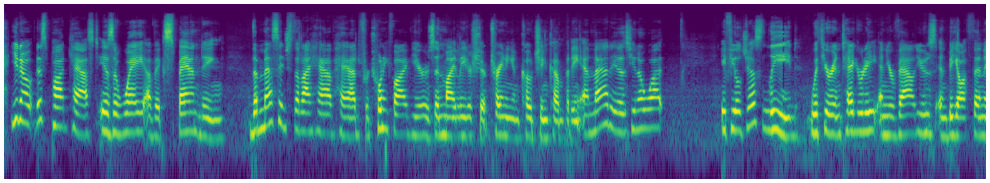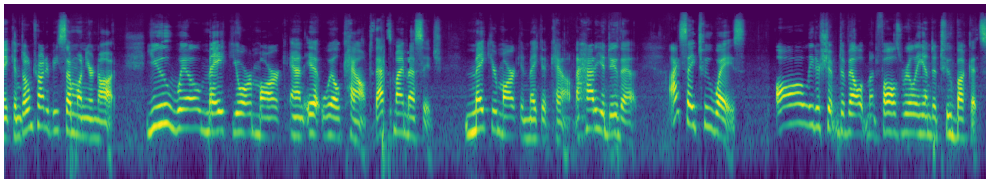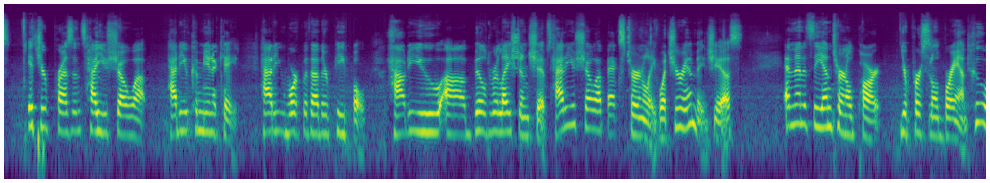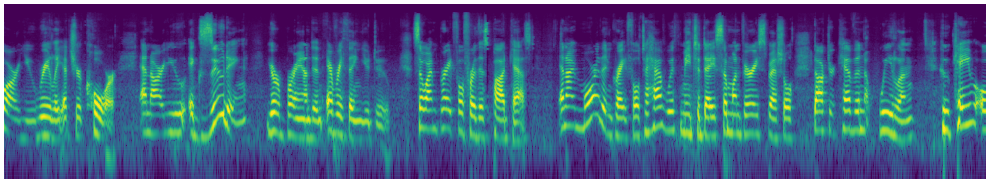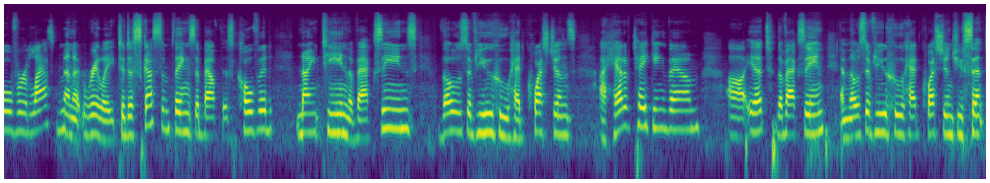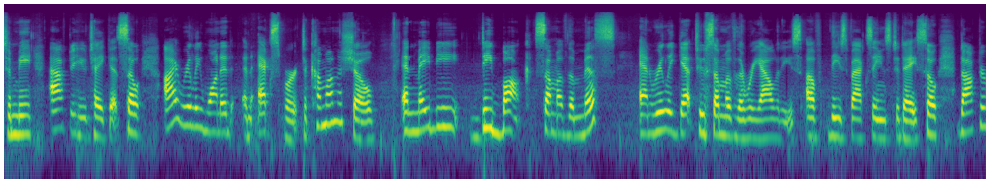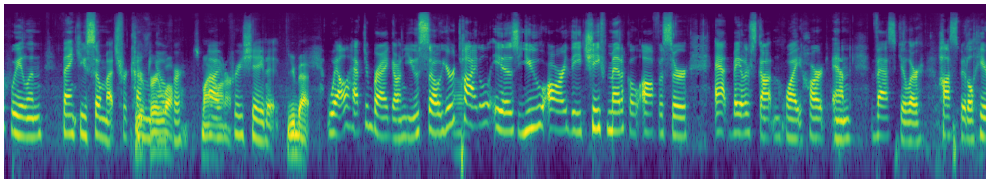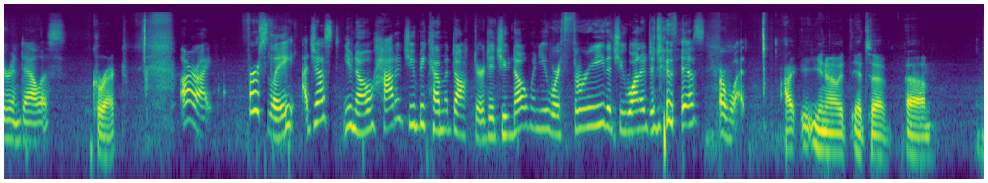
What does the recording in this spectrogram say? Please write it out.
You know, this podcast is a way of expanding the message that I have had for 25 years in my leadership training and coaching company. And that is, you know what? If you'll just lead with your integrity and your values and be authentic and don't try to be someone you're not, you will make your mark and it will count. That's my message make your mark and make it count. Now, how do you do that? I say two ways. All leadership development falls really into two buckets it's your presence, how you show up, how do you communicate, how do you work with other people. How do you uh, build relationships? How do you show up externally? What's your image? Yes. And then it's the internal part, your personal brand. Who are you really at your core? And are you exuding your brand in everything you do. So I'm grateful for this podcast. And I'm more than grateful to have with me today someone very special, Dr. Kevin Wheelan, who came over last minute really to discuss some things about this COVID 19, the vaccines, those of you who had questions ahead of taking them, uh, it, the vaccine, and those of you who had questions you sent to me after you take it. So I really wanted an expert to come on the show and maybe debunk some of the myths and really get to some of the realities of these vaccines today. So, Dr. Wheelan, thank you so much for coming You're very over. Welcome. It's my I honor. I appreciate it. You bet. Well, I have to brag on you. So, your Uh. title is you are the Chief Medical Officer at Baylor Scott and White Heart and Vascular Hospital here in Dallas. Correct. All right. Firstly, just, you know, how did you become a doctor? Did you know when you were three that you wanted to do this or what? I, you know, it, it's a, um,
